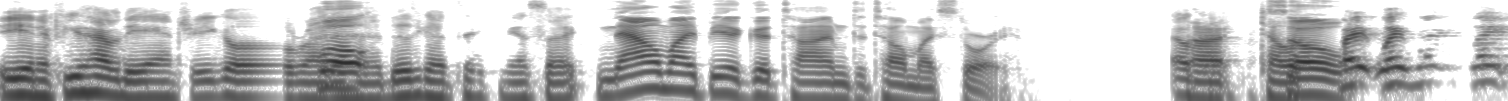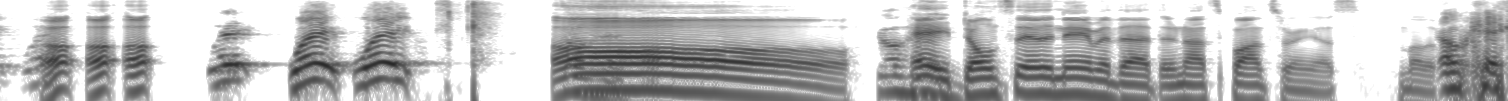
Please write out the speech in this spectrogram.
Ian, if you have the answer, you go right Well- ahead. This is gonna take me a sec. Now might be a good time to tell my story. Okay. All right, tell it. so, Wait, wait, wait, wait, wait, oh, oh, oh, wait, wait, wait. Oh. Hey, don't say the name of that. They're not sponsoring us, motherfucker. Okay.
